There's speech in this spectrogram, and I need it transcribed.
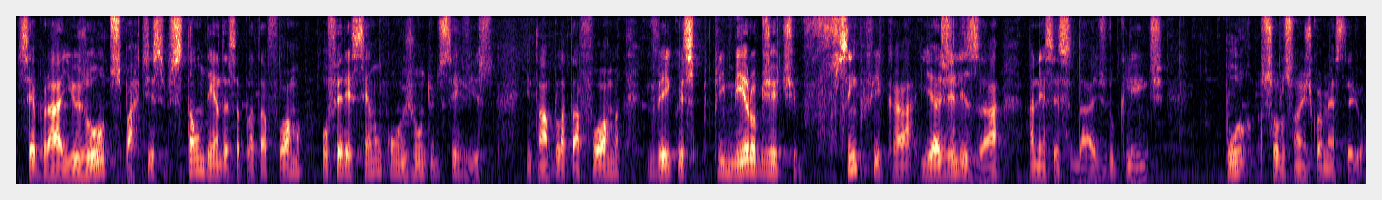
Sebrae e os outros partícipes estão dentro dessa plataforma oferecendo um conjunto de serviços. Então a plataforma veio com esse primeiro objetivo, simplificar e agilizar a necessidade do cliente por soluções de comércio exterior.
